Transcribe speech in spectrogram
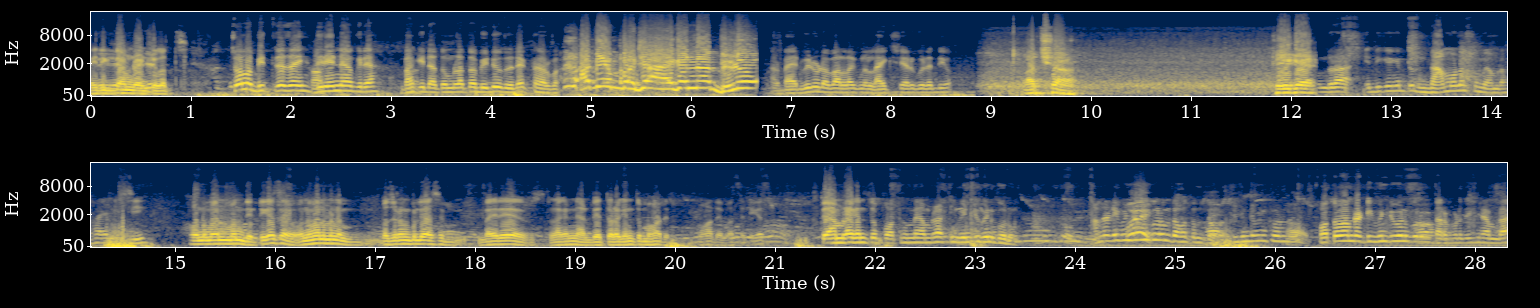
এই দিক দিয়ে আমরা এন্ট্রি করছি। চলো ভিতরে যাই হ্যাঁ। দেরি নাও গিরা। বাকিটা তোমরা তো ভিডিও তো দেখতে পারবা। আমি মজা আয়েগা না ভিডিও। আর বাইরের ভিডিওটা ভালো লাগলে লাইক শেয়ার করে দিও। আচ্ছা। ঠিক আছে। বন্ধুরা এদিকে কিন্তু নামও সময় আমরা খাই নিছি হনুমান মন্দির ঠিক আছে? হনুমান মানে বজরং বলি আছে বাইরে লাগেন না আর ভেতরে কিন্তু মহাদেব মহাদেব আছে ঠিক আছে? তো আমরা কিন্তু প্রথমে আমরা টিফিন টিফিন করুম। আমরা টিফিন টিফিন করুম তো প্রথম। হ্যাঁ, টিফিন টিফিন করুম। হ্যাঁ, প্রথমে আমরা টিফিন টিফিন করুম তারপরে দেখি আমরা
